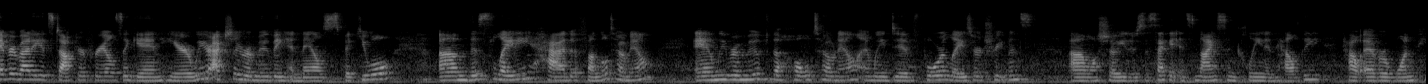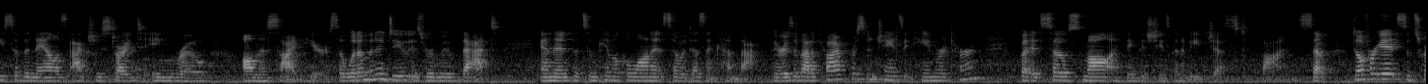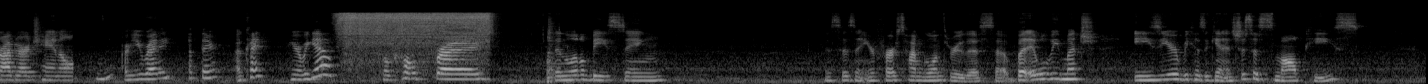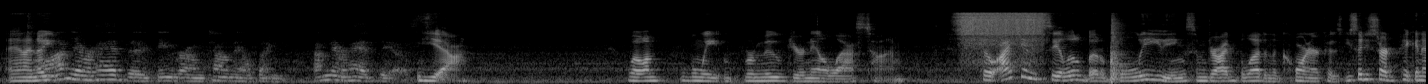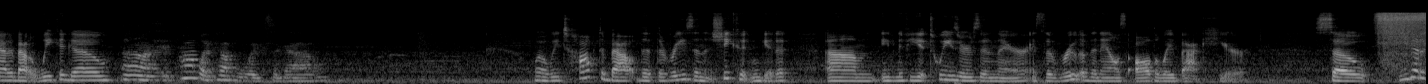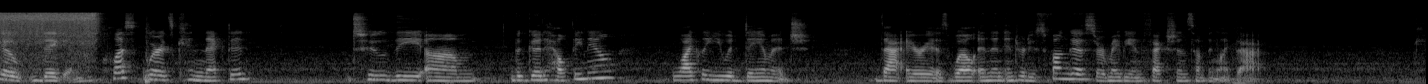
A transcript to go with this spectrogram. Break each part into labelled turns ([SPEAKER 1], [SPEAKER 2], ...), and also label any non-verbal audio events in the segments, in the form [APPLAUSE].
[SPEAKER 1] it's Dr. Friels again here. We are actually removing a nail spicule. Um, this lady had a fungal toenail and we removed the whole toenail and we did four laser treatments. Um, I'll show you in just a second. It's nice and clean and healthy. However, one piece of the nail is actually starting to ingrow on the side here. So what I'm gonna do is remove that and then put some chemical on it so it doesn't come back. There is about a 5% chance it can return, but it's so small, I think that she's gonna be just fine. So don't forget, subscribe to our channel. Are you ready up there? Okay, here we go. So cold spray, then a little bee sting. This isn't your first time going through this, so but it will be much easier because again, it's just a small piece. And I know
[SPEAKER 2] No,
[SPEAKER 1] you,
[SPEAKER 2] I've never had the ingrown toenail thing. I've never had this.
[SPEAKER 1] yeah. Well, I'm, when we removed your nail last time. So I can see a little bit of bleeding, some dried blood in the corner because you said you started picking at it about a week ago.
[SPEAKER 2] Uh, probably a couple weeks ago.
[SPEAKER 1] Well, we talked about that the reason that she couldn't get it, um, even if you get tweezers in there, is the root of the nail is all the way back here. So you got to go digging. Plus, where it's connected to the um, the good healthy nail, likely you would damage that area as well, and then introduce fungus or maybe infection, something like that.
